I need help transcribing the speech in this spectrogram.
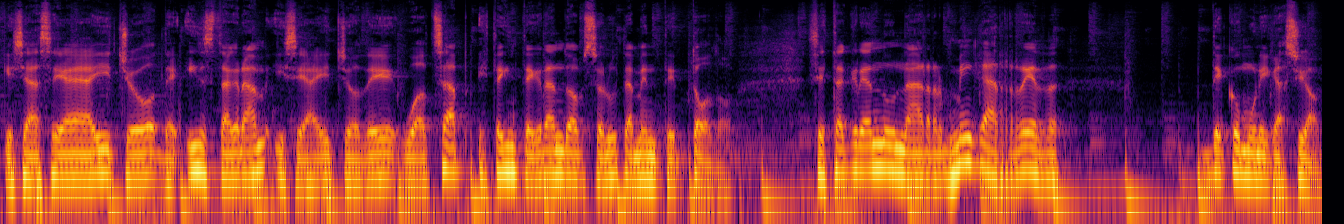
que ya se ha hecho de Instagram y se ha hecho de WhatsApp, está integrando absolutamente todo. Se está creando una mega red de comunicación.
